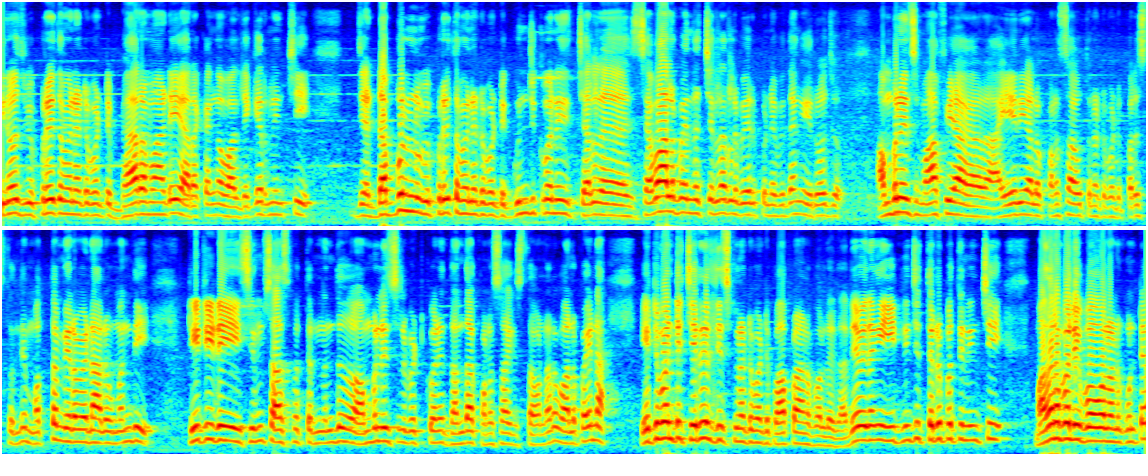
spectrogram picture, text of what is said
ఈరోజు విపరీతమైనటువంటి బేరమాడి ఆ రకంగా వాళ్ళ దగ్గర నుంచి డబ్బులను విపరీతమైనటువంటి గుంజుకొని చెల్ల శవాల పైన చిల్లర్లు వేరుకునే విధంగా ఈరోజు అంబులెన్స్ మాఫియా ఆ ఏరియాలో కొనసాగుతున్నటువంటి పరిస్థితి ఉంది. మొత్తం ఇరవై నాలుగు మంది టీటీడీ సిమ్స్ ఆసుపత్రి నందు అంబులెన్సులు పెట్టుకొని దందా కొనసాగిస్తూ ఉన్నారు. వాళ్ళపైన ఎటువంటి చర్యలు తీసుకున్నటువంటి పాపాన పోలేదు అదేవిధంగా వీటి నుంచి తిరుపతి నుంచి మదనపల్లికి పోవాలనుకుంటే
